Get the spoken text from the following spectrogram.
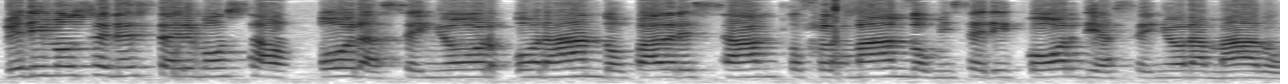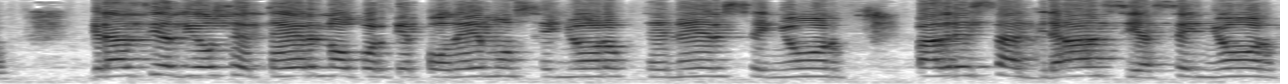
Venimos en esta hermosa hora, Señor, orando, Padre Santo, clamando misericordia, Señor amado. Gracias, Dios eterno, porque podemos, Señor, obtener, Señor, Padre, esa gracia, Señor,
